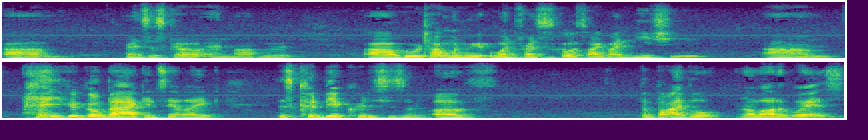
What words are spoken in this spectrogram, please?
um Francisco and Mahmoud. Uh, we were talking when we when Francisco was talking about Nietzsche. Um, you could go back and say like this could be a criticism of the Bible in a lot of ways,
